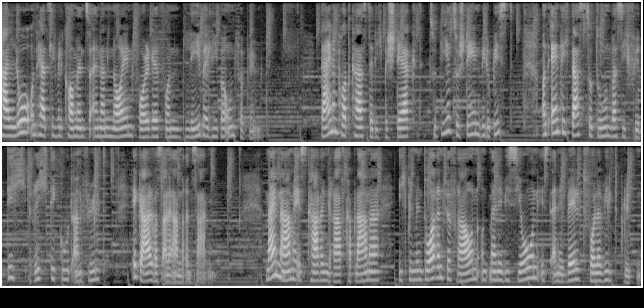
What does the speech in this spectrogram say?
Hallo und herzlich willkommen zu einer neuen Folge von Lebe lieber unverblümt. Deinem Podcast, der dich bestärkt, zu dir zu stehen, wie du bist und endlich das zu tun, was sich für dich richtig gut anfühlt, egal was alle anderen sagen. Mein Name ist Karin Graf Kaplaner, ich bin Mentorin für Frauen und meine Vision ist eine Welt voller Wildblüten.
